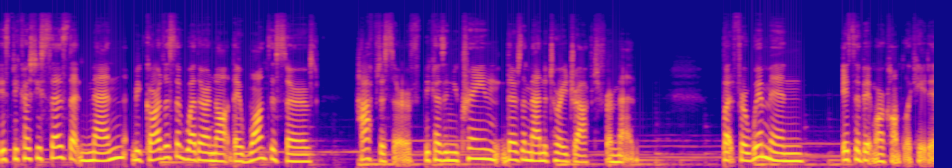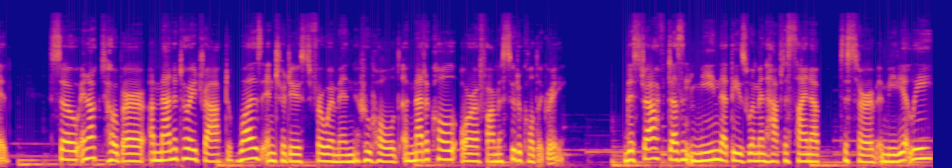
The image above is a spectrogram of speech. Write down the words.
is because she says that men, regardless of whether or not they want to serve, have to serve, because in Ukraine, there's a mandatory draft for men. But for women, it's a bit more complicated. So, in October, a mandatory draft was introduced for women who hold a medical or a pharmaceutical degree. This draft doesn't mean that these women have to sign up to serve immediately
